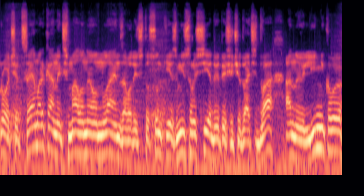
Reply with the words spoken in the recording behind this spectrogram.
році. Це американець мало не онлайн заводить стосунки з Міс Росія 2022 Анною Лінніковою.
